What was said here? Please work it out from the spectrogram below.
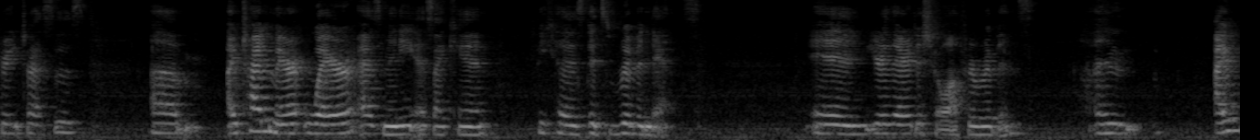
creek dresses. Um, I try to wear as many as I can because it's ribbon dance. And you're there to show off your ribbons. And I,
